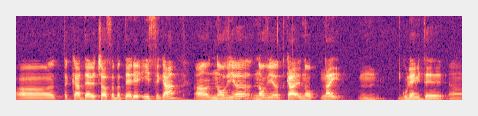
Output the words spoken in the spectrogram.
А, така, 9 часа батерия и сега а, новия, новия, така, едно от най- големите а,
